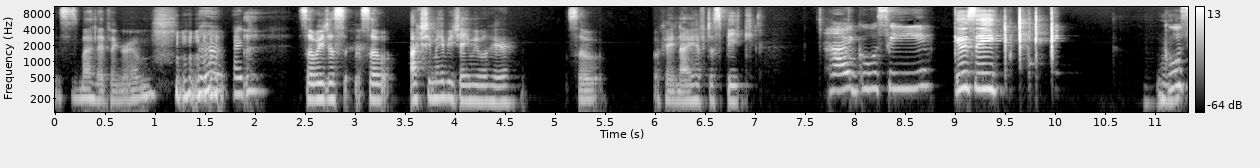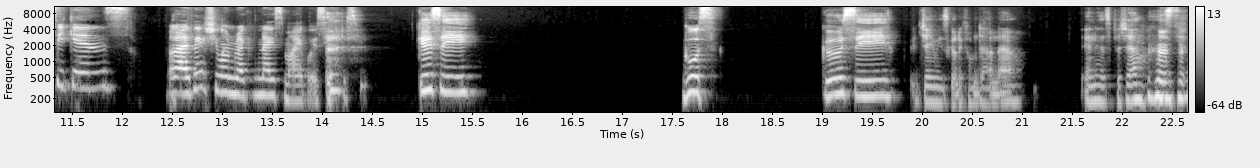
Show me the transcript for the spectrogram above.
This is my living room. So we just so actually maybe Jamie will hear. So okay, now you have to speak. Hi, Goosey. Goosey. Gooseykins. Well, I think she won't recognize my voice. You have to speak. Goosey. Goose. Goosey. Jamie's gonna come down now in his pajamas.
